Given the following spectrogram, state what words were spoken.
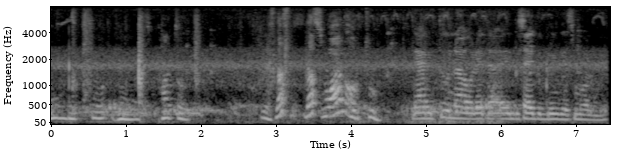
moved it. So uh, it's part of. Yes, that's that's one or two. there are two now let I decide to bring the small one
